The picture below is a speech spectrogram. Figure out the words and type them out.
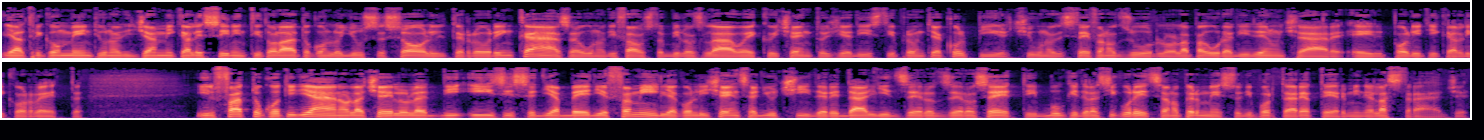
Gli altri commenti, uno di Gianni Calessini intitolato Con lo Ius Soli, il terrore in casa, uno di Fausto Biloslavo, ecco i cento jihadisti pronti a colpirci, uno di Stefano Zurlo, la paura di denunciare e il politically correct. Il fatto quotidiano, la cellula di ISIS di Abedi e famiglia con licenza di uccidere dagli 007, i buchi della sicurezza hanno permesso di portare a termine la strage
